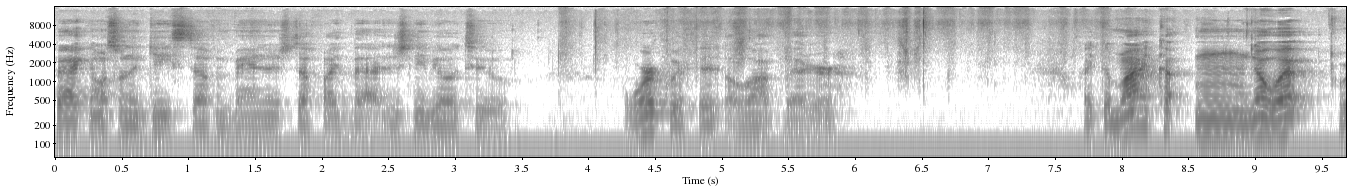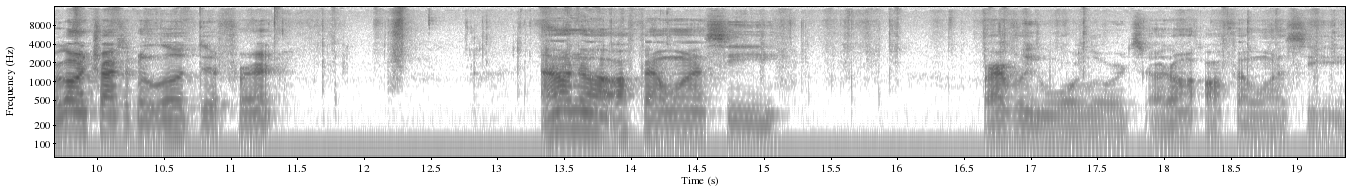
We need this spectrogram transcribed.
back and also negate stuff and banish stuff like that. You just need to be able to work with it a lot better. Like the mind, mm, you know what? We're gonna try something a little different. I don't know how often I want to see rivalry warlords. I don't often want to see.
